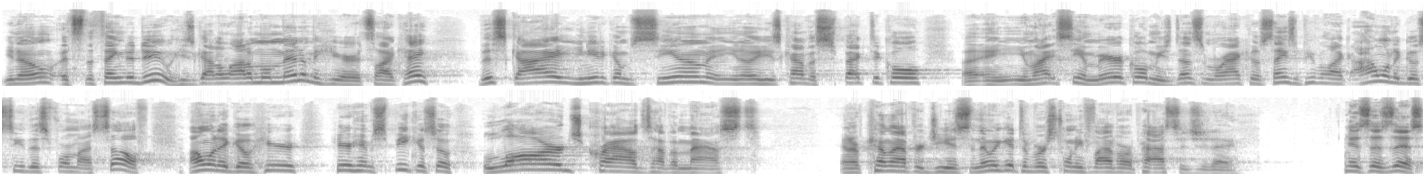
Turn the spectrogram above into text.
you know, it's the thing to do. He's got a lot of momentum here. It's like, hey, this guy, you need to come see him. You know, he's kind of a spectacle, uh, and you might see a miracle. I mean, he's done some miraculous things, and people are like, I want to go see this for myself. I want to go hear, hear him speak. And so large crowds have amassed and have come after Jesus. And then we get to verse 25 of our passage today. It says this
